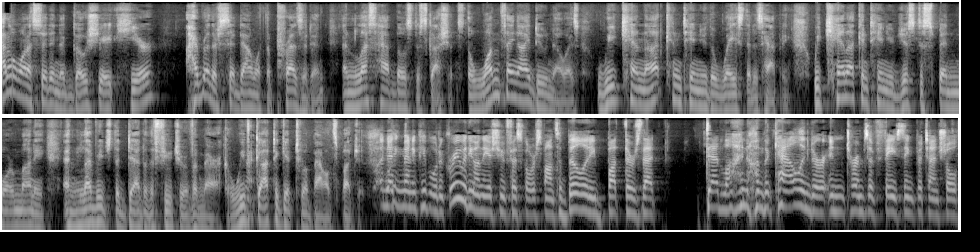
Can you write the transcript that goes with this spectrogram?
I don't want to sit and negotiate here. I'd rather sit down with the president and let's have those discussions. The one thing I do know is we cannot continue the waste that is happening. We cannot continue just to spend more money and leverage the debt of the future of America. We've right. got to get to a balanced budget. And I think many people would agree with you on the issue of fiscal responsibility, but there's that deadline on the calendar in terms of facing potential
